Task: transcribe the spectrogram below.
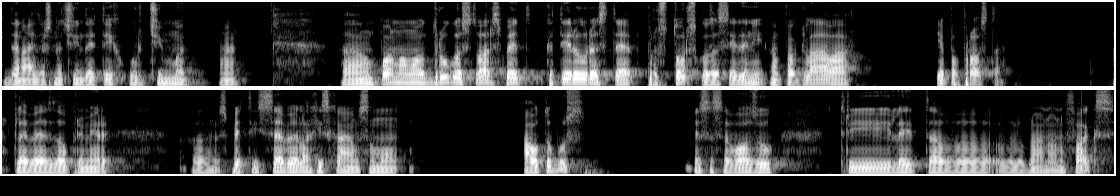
da najdeš način, da je teh ur čim manj. Um, pol imamo drugo stvar, spet, katere ure ste prostorsko zasedeni, ampak glava je pa prosta. Klej bi jaz dal primer, uh, spet iz sebe lahko izhajam samo avtobus. Jaz sem se vozil tri leta v, v Ljubljano na faks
